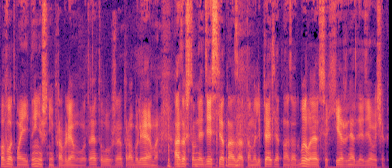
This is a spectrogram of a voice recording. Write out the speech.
Вот мои нынешние проблемы, вот это уже проблемы. А то, что у меня 10 лет назад там или 5 лет назад было, это все херня для девочек.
